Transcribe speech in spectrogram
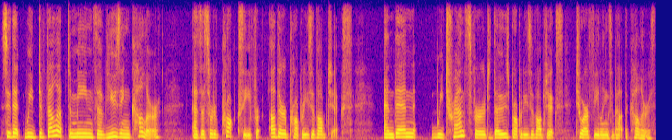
So that we developed a means of using color as a sort of proxy for other properties of objects. And then we transferred those properties of objects to our feelings about the colors.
